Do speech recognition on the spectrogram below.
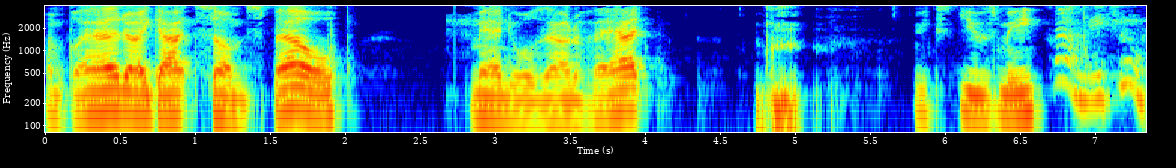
I'm glad I got some spell manuals out of that. Excuse me. Oh, me too.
